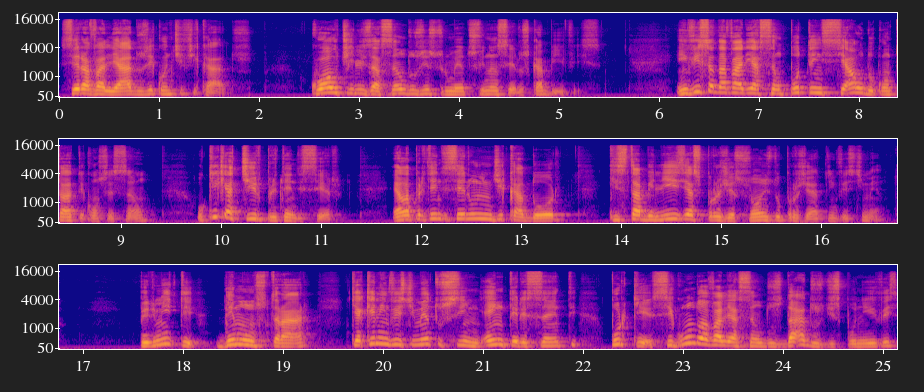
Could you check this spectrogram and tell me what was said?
ser avaliados e quantificados, com a utilização dos instrumentos financeiros cabíveis. Em vista da variação potencial do contrato de concessão, o que a TIR pretende ser? Ela pretende ser um indicador que estabilize as projeções do projeto de investimento. Permite demonstrar que aquele investimento, sim, é interessante, porque, segundo a avaliação dos dados disponíveis,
